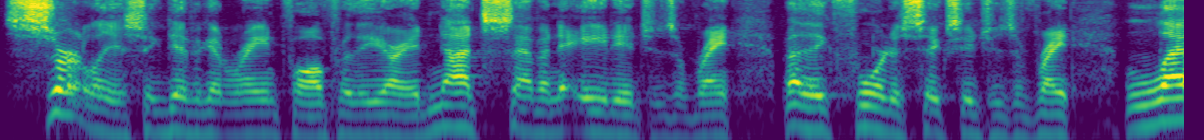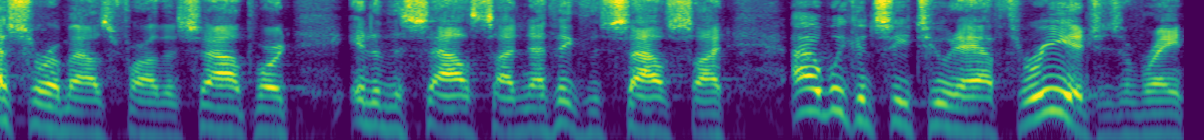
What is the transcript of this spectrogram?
Certainly a significant rainfall for the area. Not 7 to 8 inches of rain, but I think 4 to 6 inches of rain. Lesser amounts farther southward into the south side. And I think the south side, uh, we could see 2.5, 3 inches of rain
